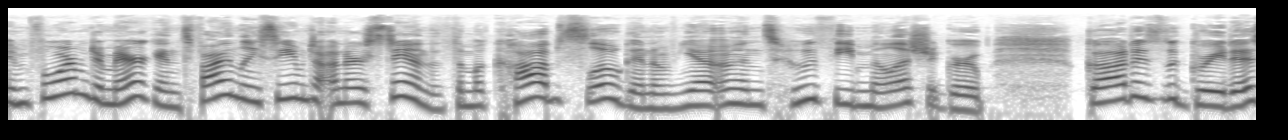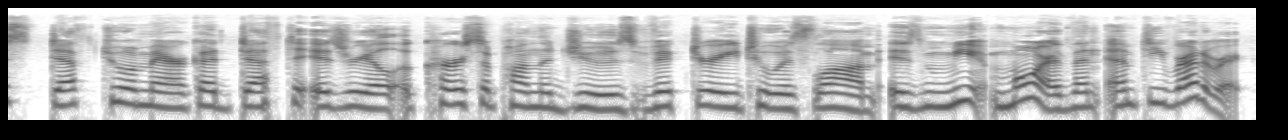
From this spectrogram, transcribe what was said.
Informed Americans finally seem to understand that the macabre slogan of Yemen's Houthi militia group, God is the greatest, death to America, death to Israel, a curse upon the Jews, victory to Islam, is me- more than empty rhetoric.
